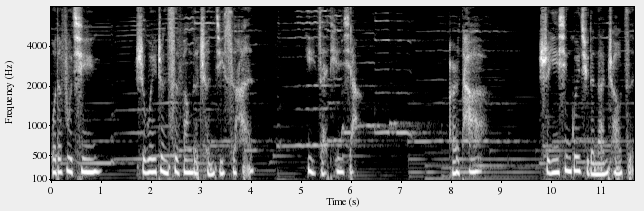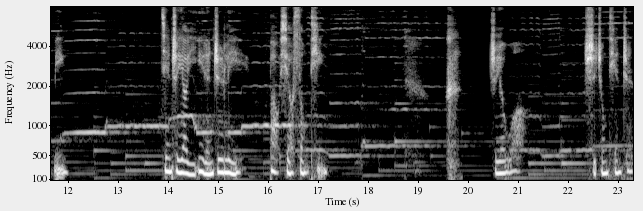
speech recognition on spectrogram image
我的父亲是威震四方的成吉思汗，意在天下；而他是一心归去的南朝子民，坚持要以一人之力报效宋廷。只有我始终天真，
